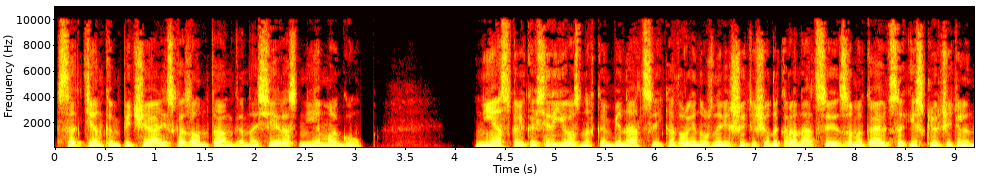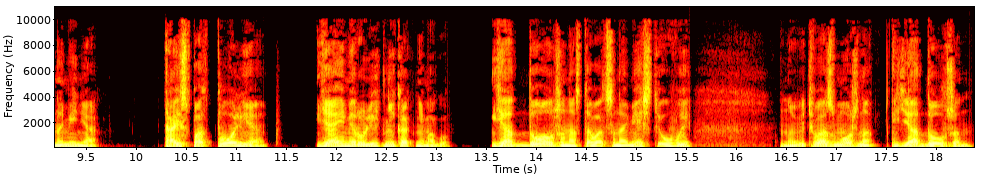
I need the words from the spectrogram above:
С оттенком печали сказал Мтанга. На сей раз не могу. Несколько серьезных комбинаций, которые нужно решить еще до коронации, замыкаются исключительно на меня. А из подполья я ими рулить никак не могу. Я должен оставаться на месте, увы. Но ведь, возможно, я должен.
